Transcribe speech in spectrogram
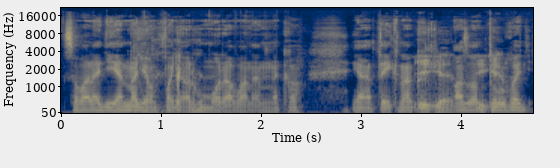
Szóval egy ilyen nagyon fanyar humora van ennek a játéknak. Igen, Azon igen. túl, hogy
